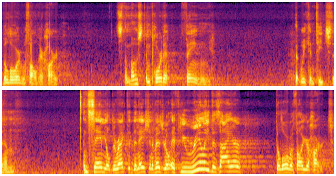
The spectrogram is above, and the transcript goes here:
the Lord with all their heart. It's the most important thing that we can teach them. And Samuel directed the nation of Israel if you really desire the Lord with all your heart,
